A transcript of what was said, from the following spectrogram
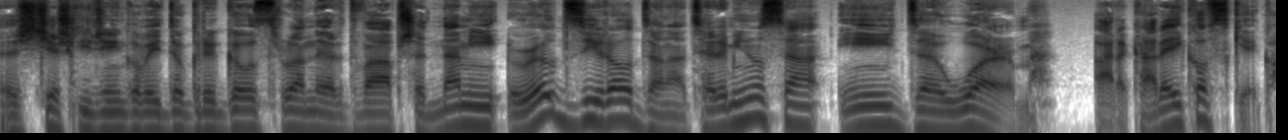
e, ścieżki dźwiękowej do gry Ghost Runner 2 przed nami, Road Zero, Dana Terminusa i The Worm, Arka Rejkowskiego.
